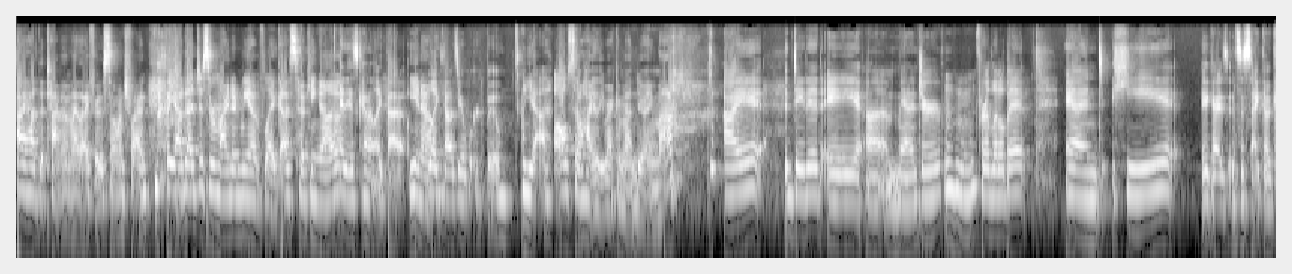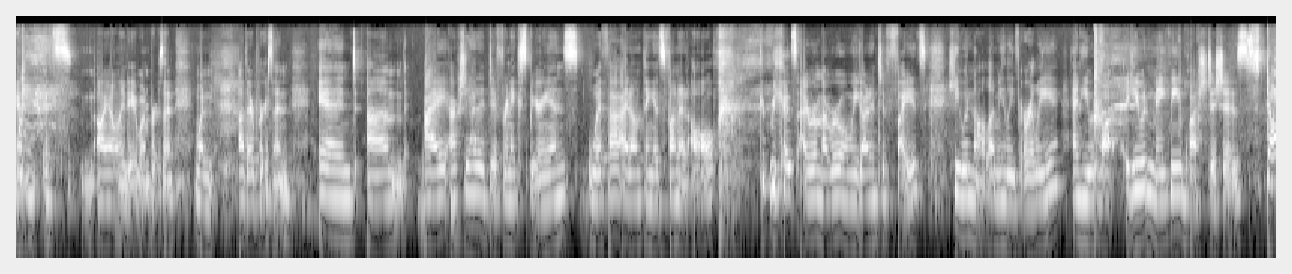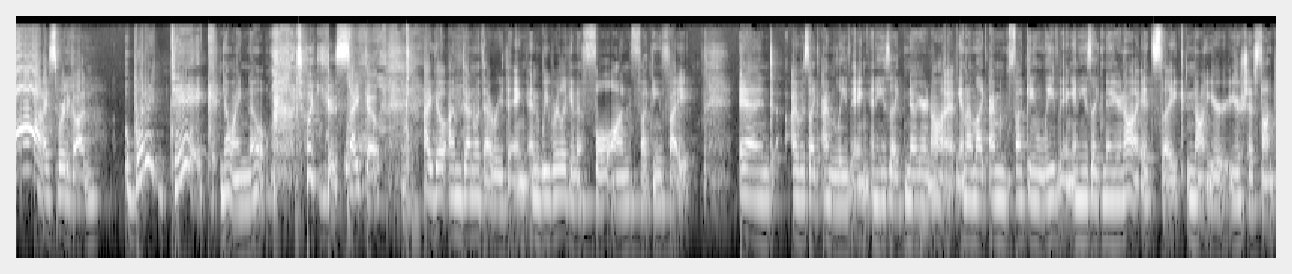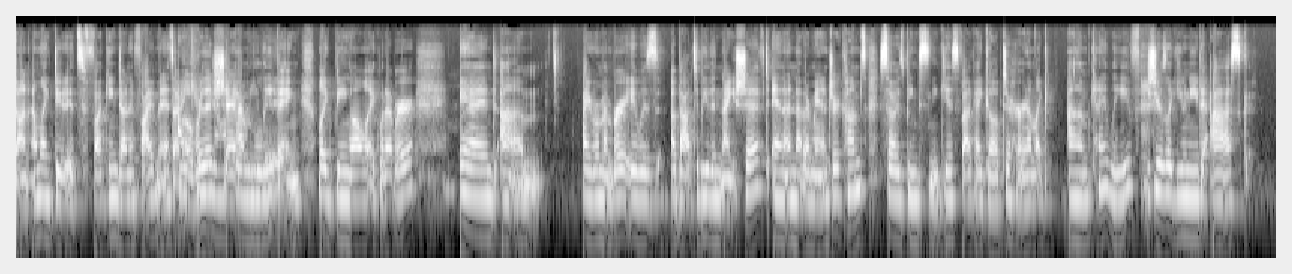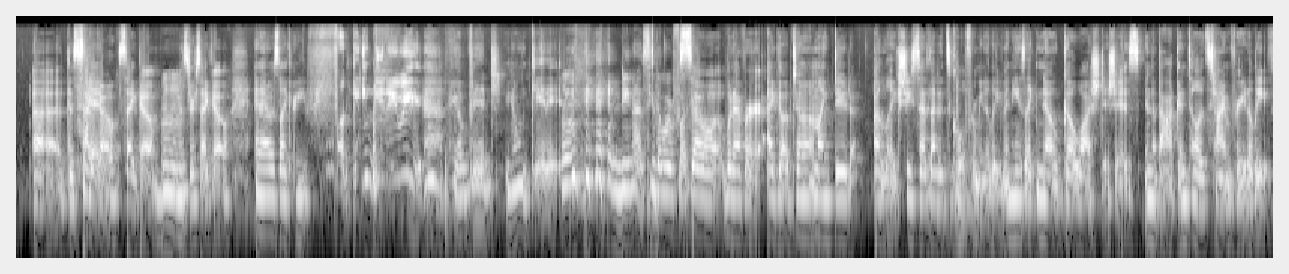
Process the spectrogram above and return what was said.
I had the time of my life. It was so much fun. But yeah, that just reminded me of like us hooking up. It is kind of like that. You know. like that was your work boo. Yeah. Also highly recommend doing that. I dated a um, manager Mm-hmm. for a little bit, and he. eh, guys, it's a psycho kid. It's I only dated one person, one other person, and um, I actually had a different experience with that. I don't think it's fun at all. because I remember when we got into fights, he would not let me leave early, and he would wa- he would make me wash dishes. Stop! I swear to God. what a dick. No, I know. I'm telling you guys, psycho. I go, I'm done with everything. And we were like in a full on fucking fight. And I was like, I'm leaving. And he's like, No, you're not. And I'm like, I'm fucking leaving. And he's like, No, you're not. It's like not your your shift's not done. I'm like, dude, it's fucking done in five minutes. I'm I over this shit. I'm believe it. leaving. Like being all like whatever. And um I remember it was about to be the night shift and another manager comes. So I was being sneaky as fuck. I go up to her and I'm like, um, can I leave? She was like, you need to ask uh, the Psycho. kid, Psycho, Mr. Psycho. And I was like, are you fucking kidding me? I go, bitch, you don't get it. Do you not see the word fucking? So whatever, I go up to him. I'm like, dude, uh, like she said that it's cool for me to leave, and he's like, no, go wash dishes in the back until it's time for you to leave.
